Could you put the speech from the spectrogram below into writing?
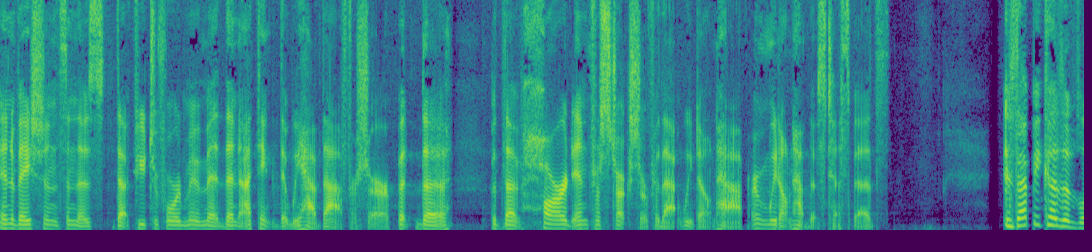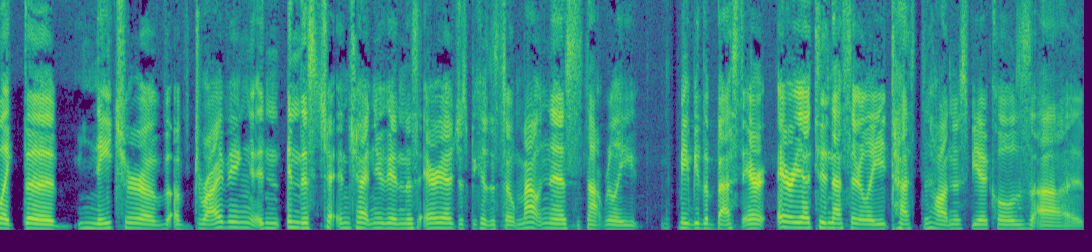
innovations and those that future forward movement then i think that we have that for sure. But the but the hard infrastructure for that we don't have and we don't have those test beds is that because of like the nature of, of driving in, in this in Chattanooga in this area? Just because it's so mountainous, it's not really maybe the best er- area to necessarily test autonomous vehicles uh,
